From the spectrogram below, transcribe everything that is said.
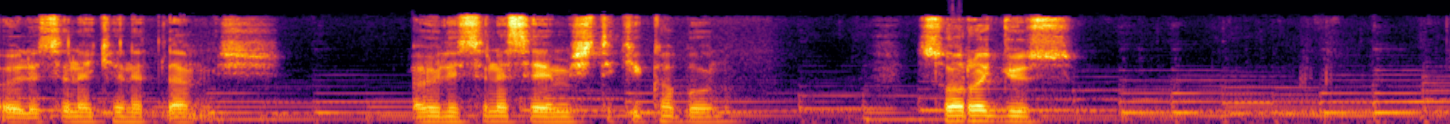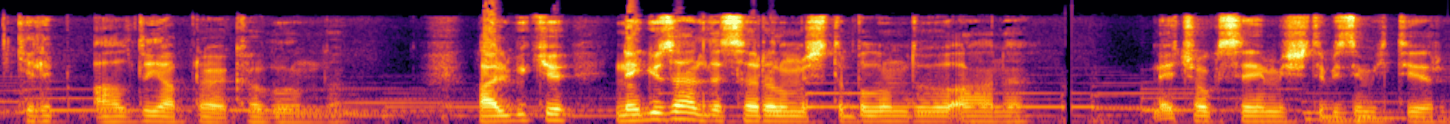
Öylesine kenetlenmiş, öylesine sevmişti ki kabuğunu. Sonra güz, gelip aldı yaprağı kabuğundan. Halbuki ne güzel de sarılmıştı bulunduğu ana. Ne çok sevmişti bizim ihtiyarı.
